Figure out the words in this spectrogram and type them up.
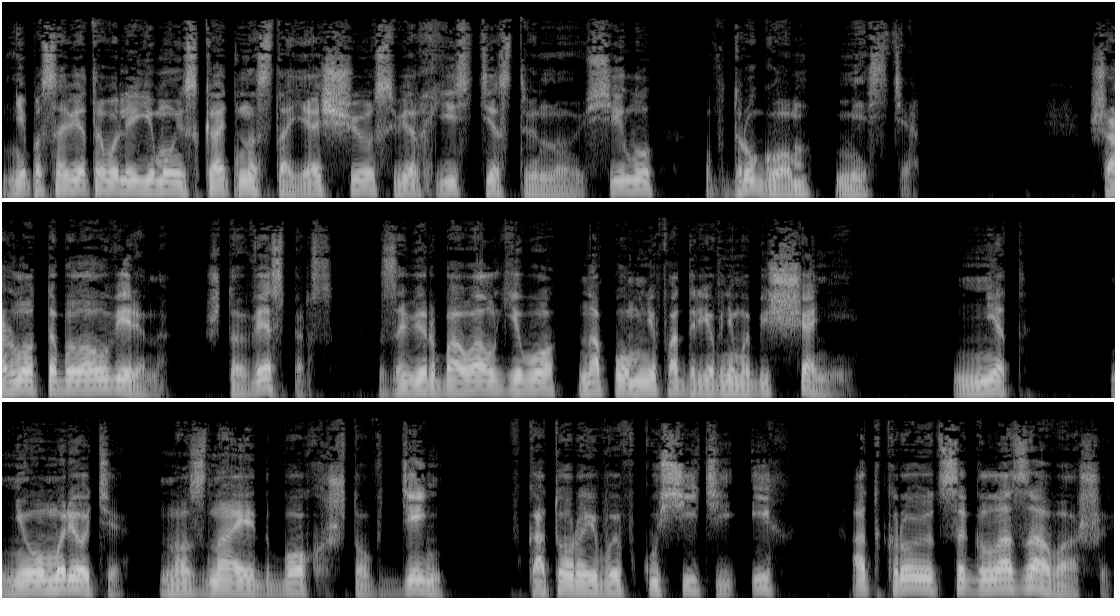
не посоветовали ему искать настоящую сверхъестественную силу в другом месте. Шарлотта была уверена, что Весперс завербовал его, напомнив о древнем обещании. «Нет, не умрете, но знает Бог, что в день, в который вы вкусите их, откроются глаза ваши,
